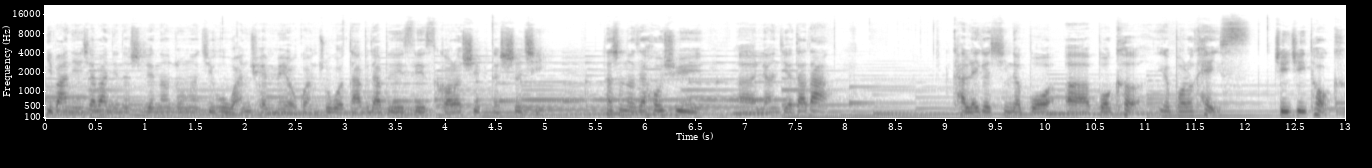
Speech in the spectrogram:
一八年下半年的时间当中呢，几乎完全没有关注过 WWC Scholarship 的事情。但是呢，在后续，呃，梁杰大大开了一个新的播呃播客，一个 Apollo Case GG Talk，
